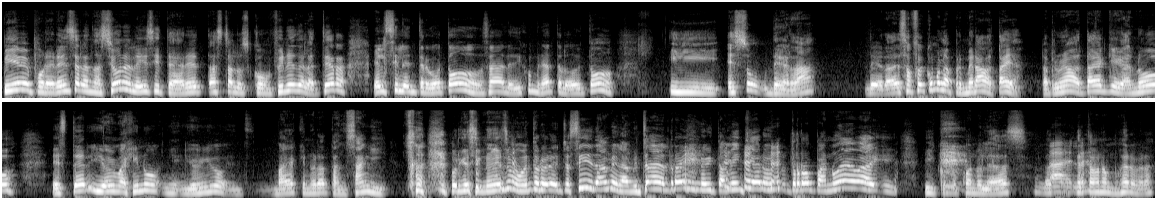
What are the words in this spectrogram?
pídeme por herencia a las naciones, le dice, y te daré hasta los confines de la tierra. Él sí le entregó todo, o sea, le dijo, mira, te lo doy todo. Y eso, de verdad, de verdad, esa fue como la primera batalla. La primera batalla que ganó Esther, y yo me imagino, yo digo, vaya que no era tan sangui, porque si no en ese momento lo hubiera dicho, sí, dame la mitad del reino y también quiero ropa nueva. Y, y como cuando le das la Ala. tarjeta a una mujer, ¿verdad?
